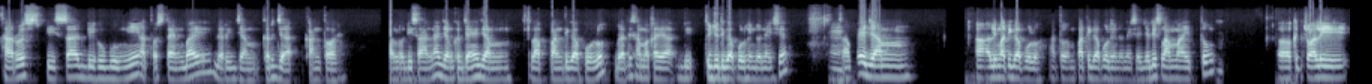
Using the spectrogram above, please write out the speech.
harus bisa dihubungi atau standby dari jam kerja kantor. Kalau di sana jam kerjanya jam 8.30 berarti sama kayak di 7.30 Indonesia Hmm. sampai jam uh, 5.30 atau 4.30 Indonesia. Jadi selama itu uh, kecuali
